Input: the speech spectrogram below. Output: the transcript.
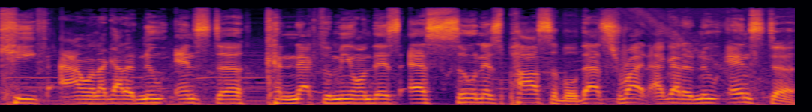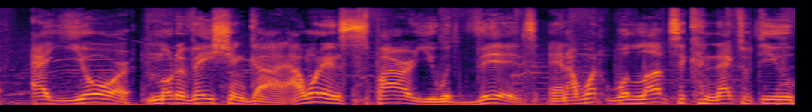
Keith Allen. I got a new Insta. Connect with me on this as soon as possible. That's right, I got a new Insta at your motivation guy. I want to inspire you with vids, and I want would love to connect with you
